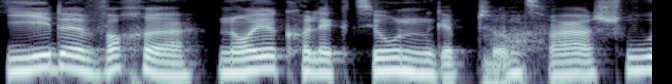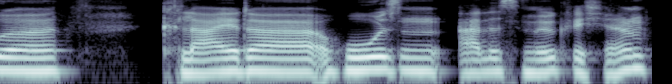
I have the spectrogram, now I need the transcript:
jede Woche neue Kollektionen gibt. Und zwar Schuhe, Kleider, Hosen, alles Mögliche.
